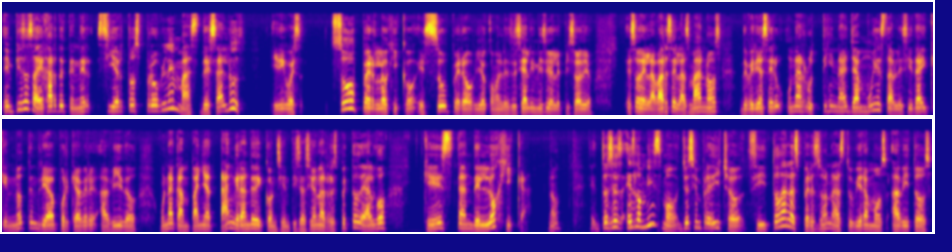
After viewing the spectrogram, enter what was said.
empiezas a dejar de tener ciertos problemas de salud. Y digo, es súper lógico, es súper obvio, como les decía al inicio del episodio. Eso de lavarse las manos debería ser una rutina ya muy establecida y que no tendría por qué haber habido una campaña tan grande de concientización al respecto de algo que es tan de lógica, ¿no? Entonces es lo mismo, yo siempre he dicho, si todas las personas tuviéramos hábitos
